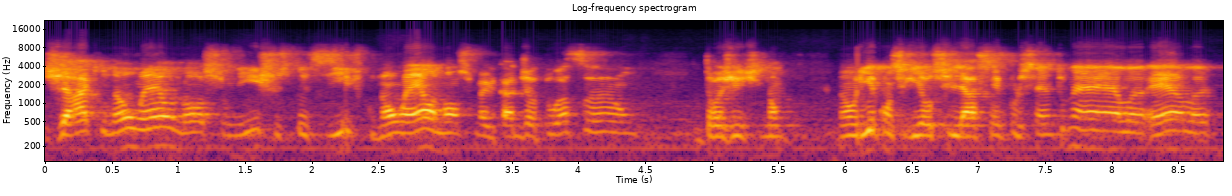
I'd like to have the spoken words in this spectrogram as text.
já que não é o nosso nicho específico, não é o nosso mercado de atuação. Então a gente não, não iria conseguir auxiliar 100% nela, ela,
